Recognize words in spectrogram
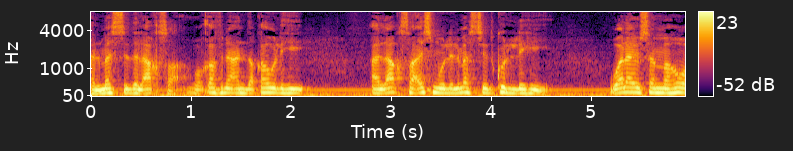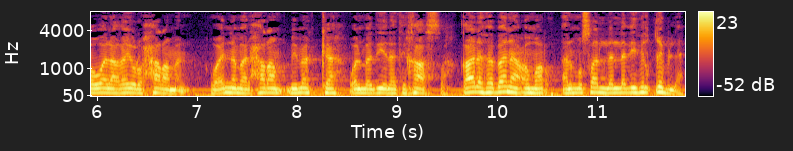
المسجد الأقصى. وقفنا عند قوله الأقصى اسم للمسجد كله ولا يسمى هو ولا غير حرما وإنما الحرم بمكة والمدينة خاصة. قال فبنى عمر المصلى الذي في القبلة.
